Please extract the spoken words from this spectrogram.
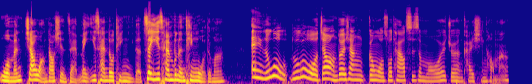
我们交往到现在，每一餐都听你的，这一餐不能听我的吗？哎、欸，如果如果我交往对象跟我说他要吃什么，我会觉得很开心，好吗？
